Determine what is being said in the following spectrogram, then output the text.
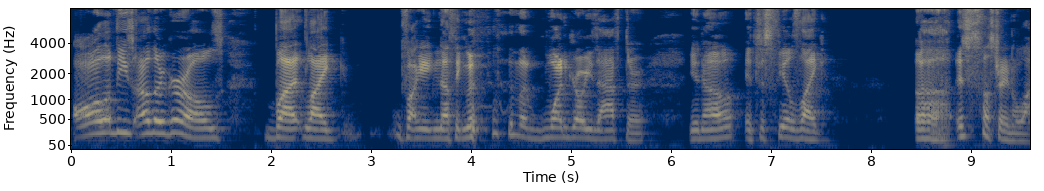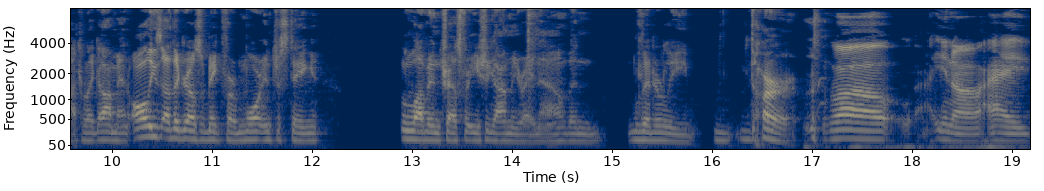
all of these other girls, but like fucking nothing with the one girl he's after. You know, it just feels like, ugh, it's just frustrating to watch. I'm like, oh man, all these other girls would make for a more interesting love interest for Ishigami right now than literally her. Well, you know, I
